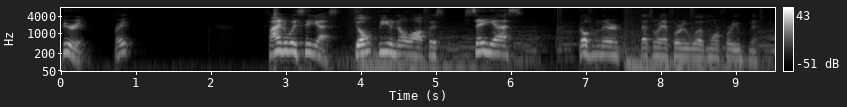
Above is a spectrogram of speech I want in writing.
Period. Right? Find a way to say yes. Don't be a no office. Say yes. Go from there. That's what I have for you. Have more for you next week.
